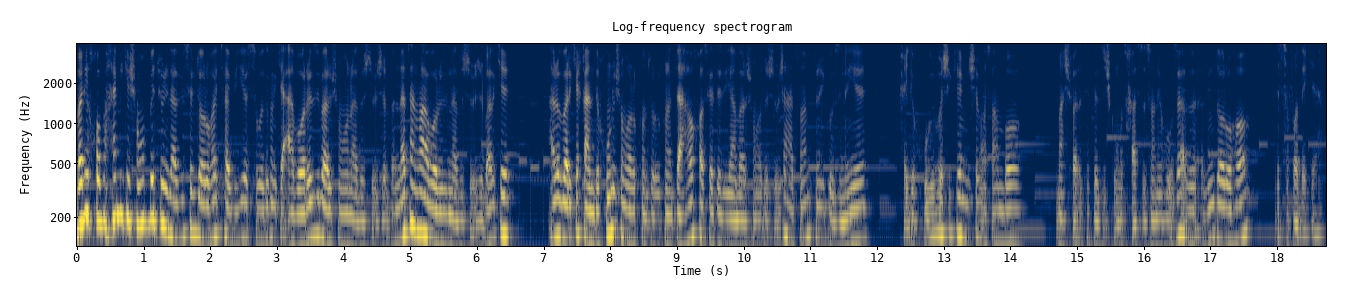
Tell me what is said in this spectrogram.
ولی خب همین که شما بتونید از یه سری داروهای طبیعی استفاده کنید که عوارضی برای شما نداشته باشه و نه تنها عوارضی نداشته باشه بلکه علاوه بر که قند خون شما رو کنترل کنه ده ها خاصیت دیگه هم برای شما داشته باشه حتما می‌تونه گزینه خیلی خوبی باشه که میشه مثلا با مشورت پزشک و متخصصان حوزه از, از این داروها استفاده کرد.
